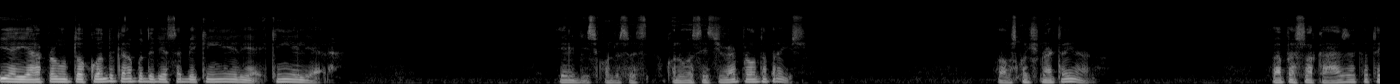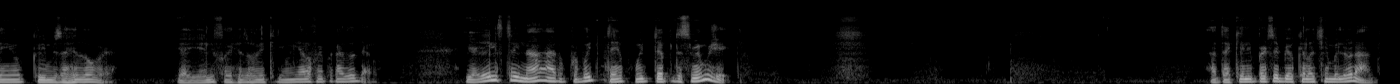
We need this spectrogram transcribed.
E aí ela perguntou quando que ela poderia saber quem ele, é, quem ele era. Ele disse, quando você, quando você estiver pronta para isso. Vamos continuar treinando. Vá para sua casa que eu tenho crimes a resolver. E aí ele foi resolver crime e ela foi para casa dela. E aí eles treinaram por muito tempo, muito tempo desse mesmo jeito. Até que ele percebeu que ela tinha melhorado.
